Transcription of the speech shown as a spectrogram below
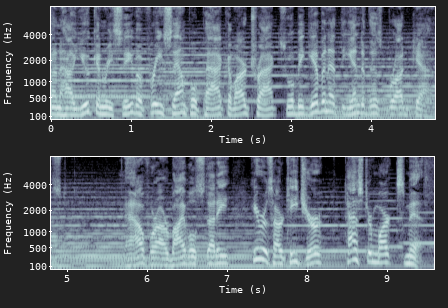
on how you can receive a free sample pack of our tracts will be given at the end of this broadcast. Now, for our Bible study, here is our teacher, Pastor Mark Smith.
